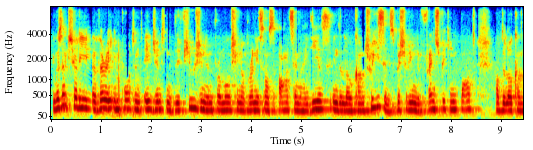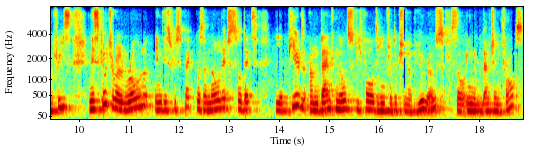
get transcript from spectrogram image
He was actually a very important agent in the diffusion and promotion of Renaissance arts and ideas in the Low Countries, and especially in the French-speaking part of the Low Countries. And his cultural role in this respect was acknowledged so that he appeared on banknotes before the introduction of euros, so in Belgian francs,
